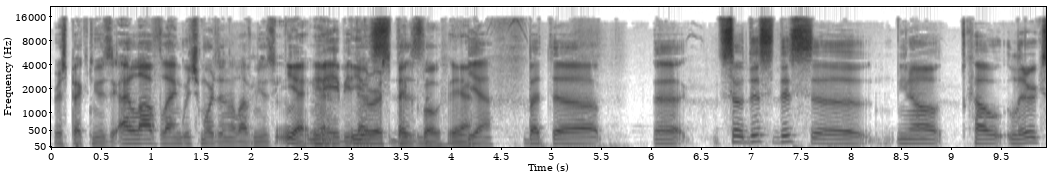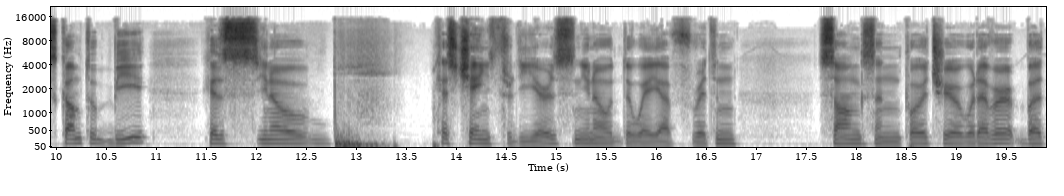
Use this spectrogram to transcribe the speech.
respect music. I love language more than I love music. Yeah, maybe you that's- respect that's- both. Yeah. yeah but uh, uh, so this this uh, you know how lyrics come to be has you know has changed through the years you know the way i've written songs and poetry or whatever. But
